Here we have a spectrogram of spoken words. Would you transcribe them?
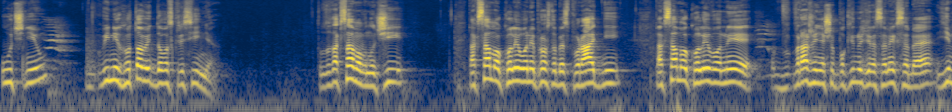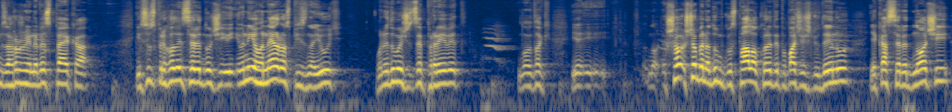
учнів, Він їх готовить до Воскресіння. Тобто так само вночі, так само, коли вони просто безпорадні, так само, коли вони враження, що покинуті на самих себе, їм загрожує небезпека. Ісус приходить серед ночі, і вони його не розпізнають. Вони думають, що це привид. Ну, так, я- ну, що, що би на думку спало, коли ти побачиш людину, яка серед ночі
